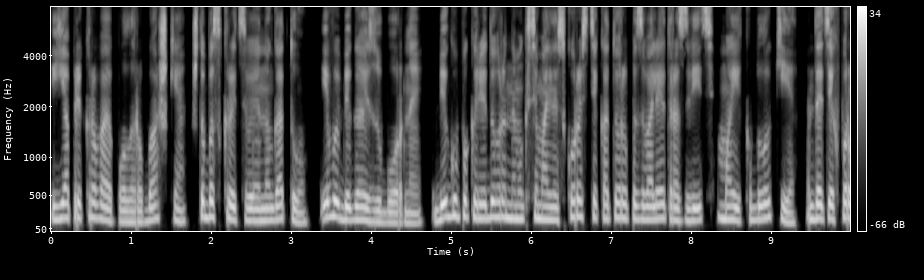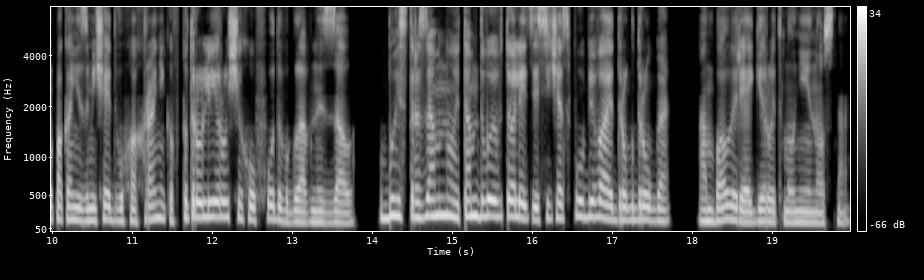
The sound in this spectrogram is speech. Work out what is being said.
я прикрываю полы рубашки, чтобы скрыть свою наготу, и выбегаю из уборной. Бегу по коридору на максимальной скорости, которая позволяет развить мои каблуки, до тех пор, пока не замечаю двух охранников, патрулирующих у входа в главный зал. «Быстро за мной, там двое в туалете, сейчас поубивают друг друга». Амбалы реагирует молниеносно.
